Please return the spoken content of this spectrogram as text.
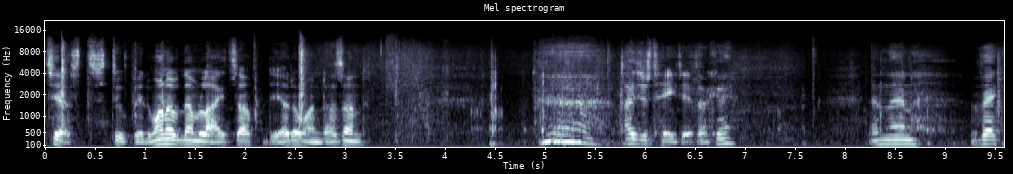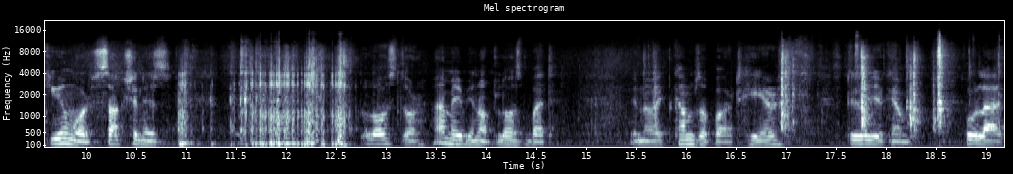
just stupid. One of them lights up the other one doesn't. I just hate it okay? And then vacuum or suction is lost or uh, maybe not lost but you know it comes apart here too. You can pull out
